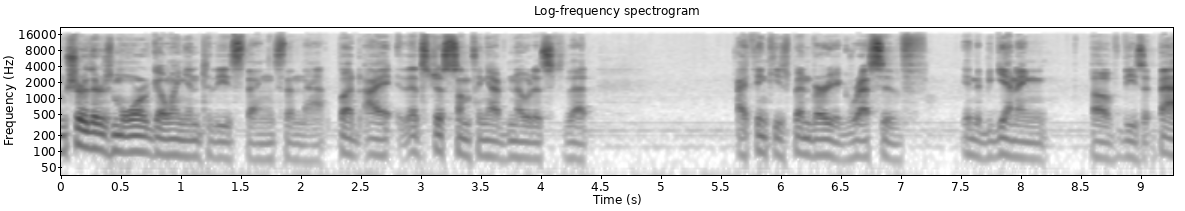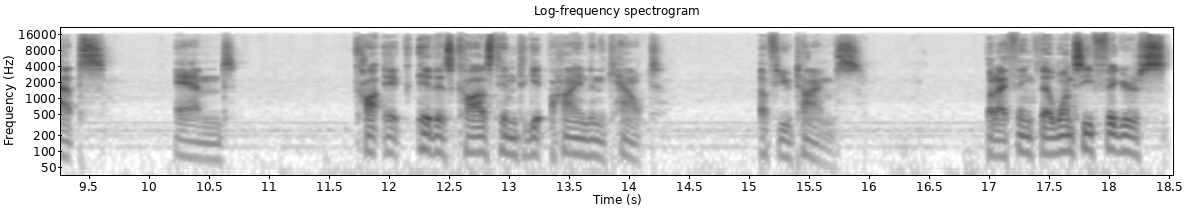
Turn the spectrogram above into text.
I'm sure there's more going into these things than that, but I that's just something I've noticed that I think he's been very aggressive in the beginning of these at bats, and it, it has caused him to get behind in the count a few times. But I think that once he figures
